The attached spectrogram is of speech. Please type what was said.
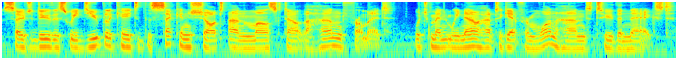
So to do this we duplicated the second shot and masked out the hand from it, which meant we now had to get from one hand to the next.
